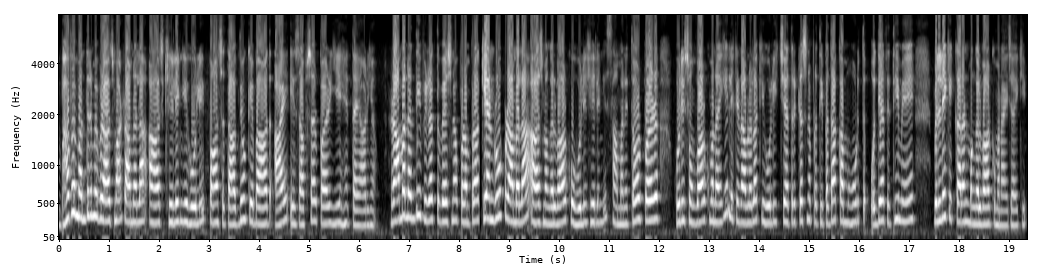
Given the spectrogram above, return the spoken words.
भव्य मंदिर में विराजमान रामलला आज खेलेंगे होली। पाँच शताब्दियों के बाद आए इस अवसर पर ये हैं तैयारियाँ। रामानंदी विरक्त वैष्णव परंपरा के अनुरूप रामलला आज मंगलवार को होली खेलेंगे। सामान्य तौर पर होली सोमवार को मनाएगी, लेकिन रामलला की होली चैत्र कृष्ण प्रतिपदा का मुहूर्त उदया तिथि में मिलने के कारण मंगलवार को मनाई जाएगी।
